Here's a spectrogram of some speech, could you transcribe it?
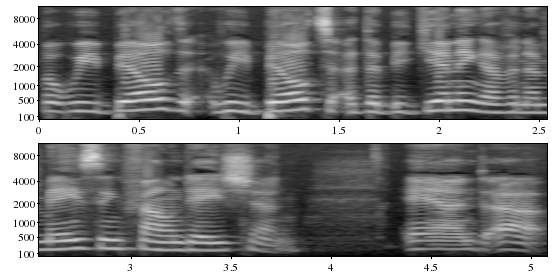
but we build we built at the beginning of an amazing foundation. And uh,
